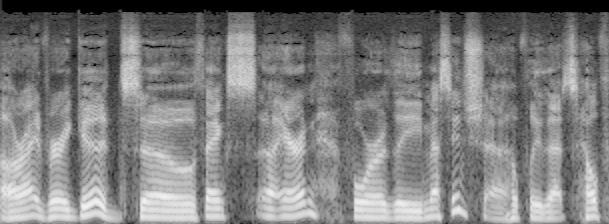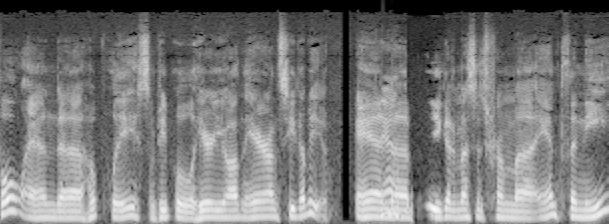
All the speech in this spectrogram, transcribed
All right. Very good. So thanks, uh, Aaron, for the message. Uh, hopefully that's helpful. And uh, hopefully some people will hear you on the air on CW. And Yeah. uh, you got a message from uh, Anthony.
